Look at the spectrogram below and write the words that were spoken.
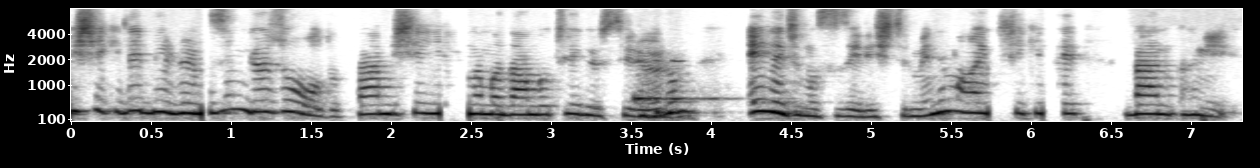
bir şekilde birbirimizin gözü olduk. Ben bir şey yayınlamadan Batu'ya gösteriyorum. En acımasız eleştirmenim. Aynı şekilde ben hani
